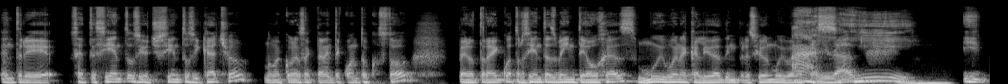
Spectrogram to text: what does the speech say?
entre 700 y 800 y cacho. No me acuerdo exactamente cuánto costó, pero trae 420 hojas, muy buena calidad de impresión, muy buena ah, calidad. Y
